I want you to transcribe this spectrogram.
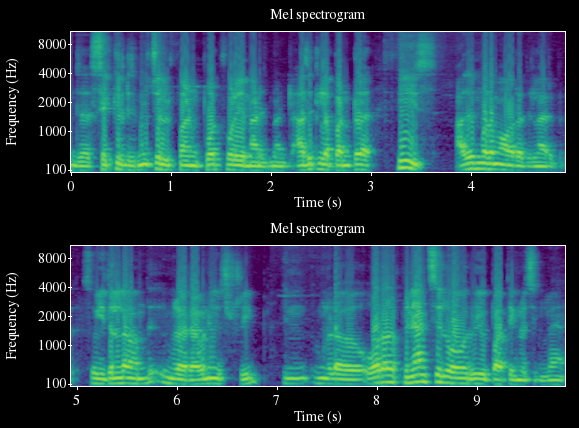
இந்த security mutual fund portfolio management அதுக்குள்ள பண்ற ஃபீஸ் அது மூலமா வர்றதுலாம் இருக்குது. ஸோ இதெல்லாம் வந்து உங்களோட ரெவன்யூ ஸ்ட்ரீம் உங்களோட ஓவரால் ஃபினான்சியல் ஓவர்வியூ பார்த்தீங்கன்னு வச்சுங்களேன்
